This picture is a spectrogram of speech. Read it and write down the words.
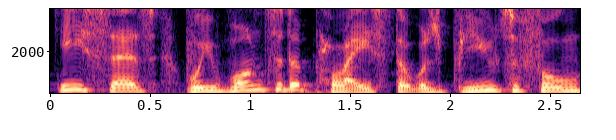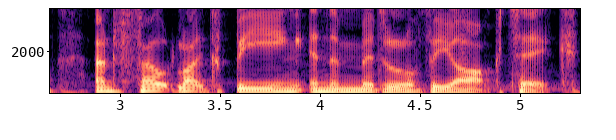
He says, We wanted a place that was beautiful and felt like being in the middle of the Arctic,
